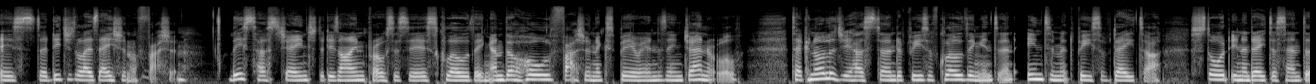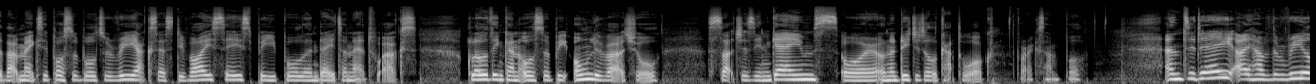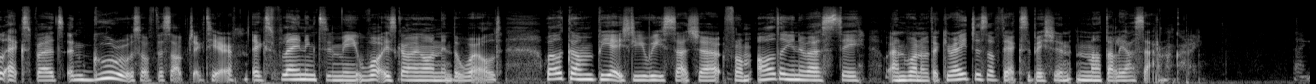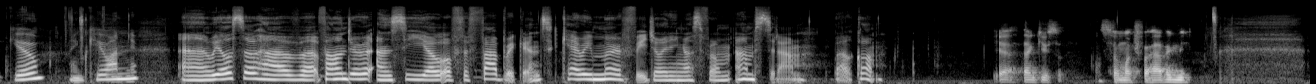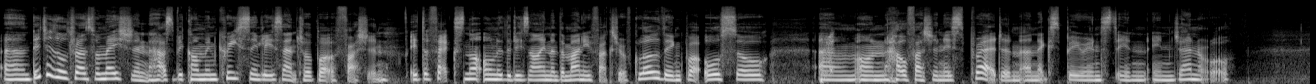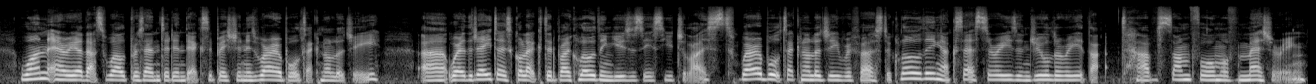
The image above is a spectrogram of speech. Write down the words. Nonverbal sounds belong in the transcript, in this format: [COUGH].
is the digitalization of fashion. This has changed the design processes, clothing, and the whole fashion experience in general. Technology has turned a piece of clothing into an intimate piece of data stored in a data center that makes it possible to re access devices, people, and data networks. Clothing can also be only virtual, such as in games or on a digital catwalk, for example. And today I have the real experts and gurus of the subject here, explaining to me what is going on in the world. Welcome, PhD researcher from Aalto University and one of the curators of the exhibition, Natalia Särmäkari. Thank you. Thank you, Anni. And we also have uh, founder and CEO of The Fabricant, Kerry Murphy, joining us from Amsterdam. Welcome. Yeah, thank you so, so much for having me. And digital transformation has become increasingly a central part of fashion. It affects not only the design and the manufacture of clothing, but also um, on how fashion is spread and, and experienced in, in general. One area that's well presented in the exhibition is wearable technology, uh, where the data is collected by clothing users is utilized. Wearable technology refers to clothing, accessories, and jewelry that have some form of measuring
